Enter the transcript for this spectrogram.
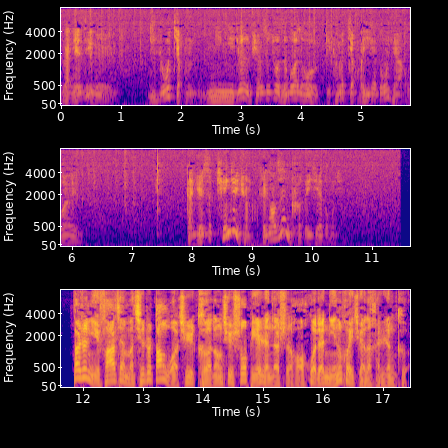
我感觉这个，你给我讲，你你就是平时做直播时候给他们讲了一些东西啊，我感觉是听进去了，非常认可的一些东西。但是你发现吗？其实当我去可能去说别人的时候，或者您会觉得很认可，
